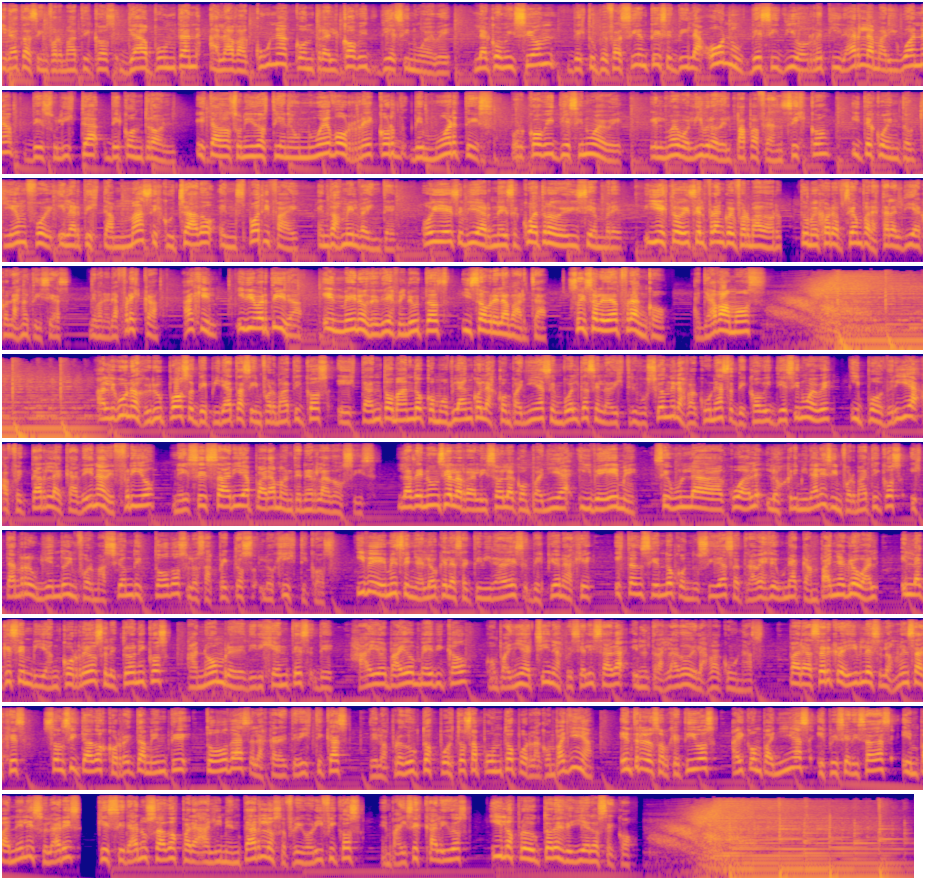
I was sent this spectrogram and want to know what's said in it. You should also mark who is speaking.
Speaker 1: Piratas informáticos ya apuntan a la vacuna contra el COVID-19. La Comisión de Estupefacientes de la ONU decidió retirar la marihuana de su lista de control. Estados Unidos tiene un nuevo récord de muertes por COVID-19, el nuevo libro del Papa Francisco, y te cuento quién fue el artista más escuchado en Spotify en 2020. Hoy es viernes 4 de diciembre y esto es el Franco Informador, tu mejor opción para estar al día con las noticias, de manera fresca, ágil y divertida, en menos de 10 minutos y sobre la marcha. Soy Soledad Franco. Allá vamos. Algunos grupos de piratas informáticos están tomando como blanco las compañías envueltas en la distribución de las vacunas de COVID-19 y podría afectar la cadena de frío necesaria para mantener la dosis. La denuncia la realizó la compañía IBM, según la cual los criminales informáticos están reuniendo información de todos los aspectos logísticos. IBM señaló que las actividades de espionaje están siendo conducidas a través de una campaña global en la que se envían correos electrónicos a nombre de dirigentes de Higher Biomedical, compañía china especializada en el traslado de las vacunas. Para hacer creíbles los mensajes, son citados correctamente todas las características de los productos puestos a punto por la compañía. Entre los objetivos hay compañías especializadas en paneles solares que serán usados para alimentar los frigoríficos en países cálidos y los productores de hielo seco.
